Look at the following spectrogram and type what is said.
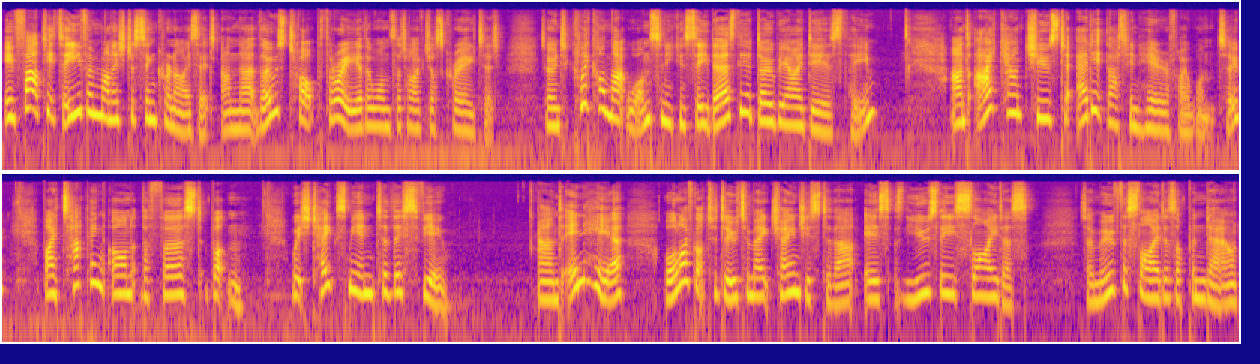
In fact, it's even managed to synchronize it, and uh, those top three are the ones that I've just created. So I'm going to click on that once, and you can see there's the Adobe Ideas theme. And I can choose to edit that in here if I want to by tapping on the first button, which takes me into this view. And in here, all I've got to do to make changes to that is use these sliders. So move the sliders up and down,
